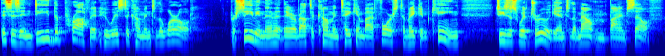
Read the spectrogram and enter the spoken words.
This is indeed the prophet who is to come into the world. Perceiving then that they were about to come and take him by force to make him king, Jesus withdrew again to the mountain by himself.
